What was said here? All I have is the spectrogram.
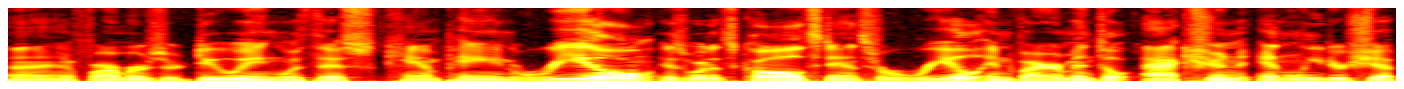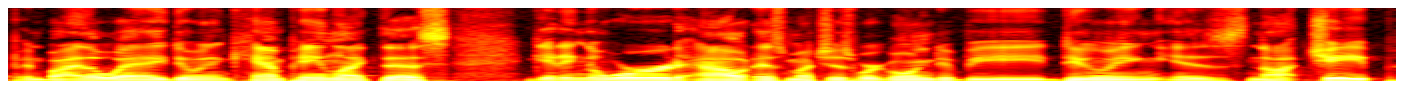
uh, and farmers are doing with this campaign. REAL is what it's called, stands for Real Environmental Action and Leadership. And by the way, doing a campaign like this, getting the word out as much as we're going to be doing is not cheap.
